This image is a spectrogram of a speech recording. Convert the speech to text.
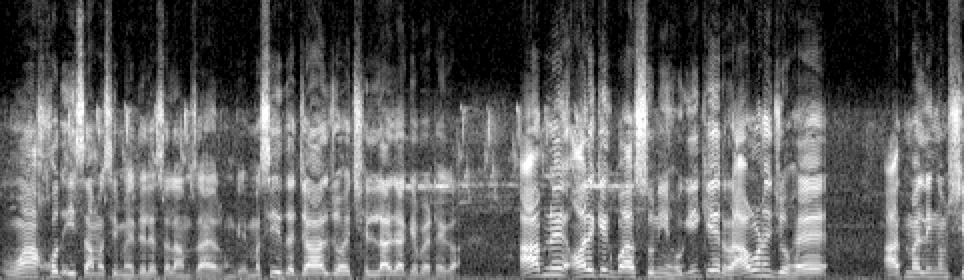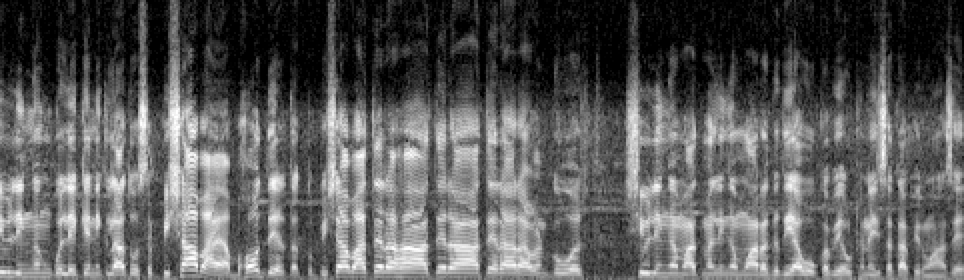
وہاں خود عیسیٰ مسیح مہدی علیہ السلام ظاہر ہوں گے۔ مسیح دجال جو ہے چھلا جا کے بیٹھے گا۔ آپ نے اور ایک ایک بات سنی ہوگی کہ راون جو ہے آتما لنگم شیو لنگم کو لے کے نکلا تو اسے پیشاب آیا بہت دیر تک۔ تو پیشاب آتے رہا آتے رہا آتے رہا۔ راون کو وہ شیو لنگم آتما لنگم وہاں رکھ دیا، وہ کبھی اٹھ نہیں سکا پھر وہاں سے۔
